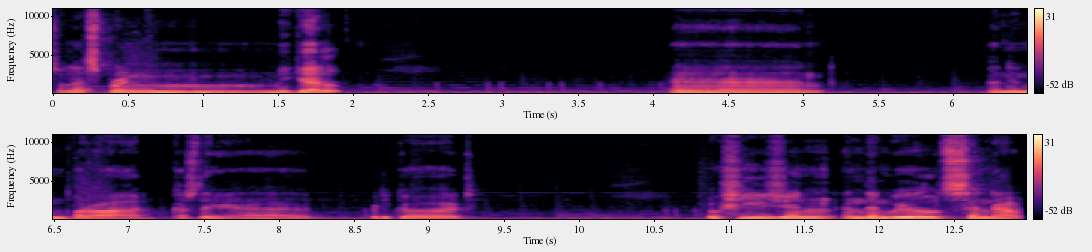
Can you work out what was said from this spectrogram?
So let's bring Miguel and and in Barad because they had pretty good cohesion, and then we'll send out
